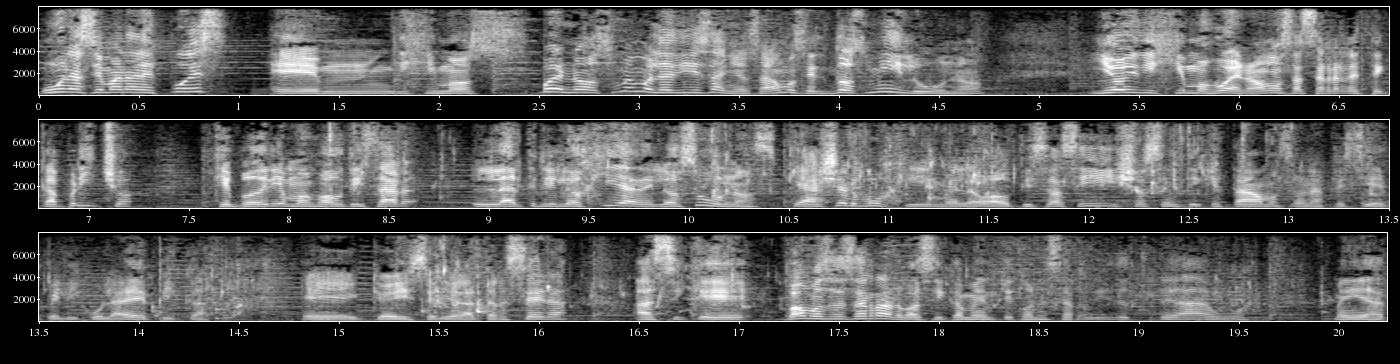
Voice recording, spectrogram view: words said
Una semana después eh, dijimos, bueno, sumémosle 10 años, hagamos el 2001. Y hoy dijimos, bueno, vamos a cerrar este capricho que podríamos bautizar la trilogía de los unos, que ayer Buji me lo bautizó así y yo sentí que estábamos en una especie de película épica, eh, que hoy sería la tercera. Así que vamos a cerrar básicamente con ese ruido de agua, media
